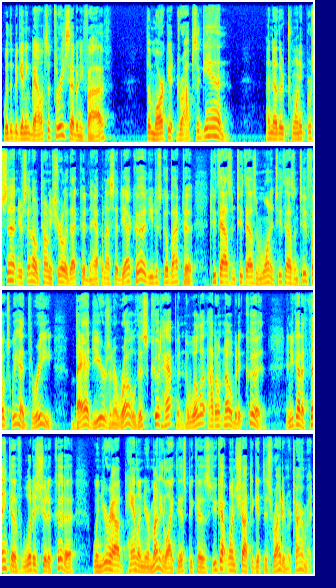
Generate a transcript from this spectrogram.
with a beginning balance of 375. The market drops again another 20%. And you're saying, oh, Tony, surely that couldn't happen. I said, yeah, it could. You just go back to 2000, 2001, and 2002. Folks, we had three bad years in a row. This could happen. Now, will it? I don't know, but it could. And you got to think of woulda, shoulda, coulda when you're out handling your money like this because you got one shot to get this right in retirement.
